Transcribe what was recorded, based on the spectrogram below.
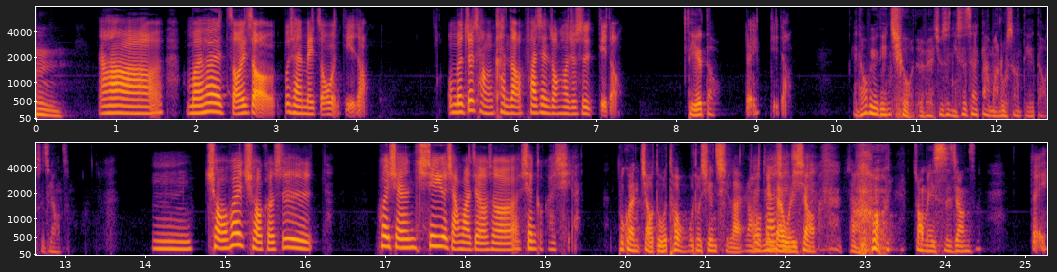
嗯，然后我们会走一走，不小心没走稳跌倒。我们最常看到发现状况就是跌倒，跌倒，对，跌倒。诶那会有点糗，对不对？就是你是在大马路上跌倒，是这样子吗？嗯，糗会糗，可是会先第一个想法就是说先赶快起来。不管脚多痛，我都先起来，然后面带微笑，然后 装没事这样子。对，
